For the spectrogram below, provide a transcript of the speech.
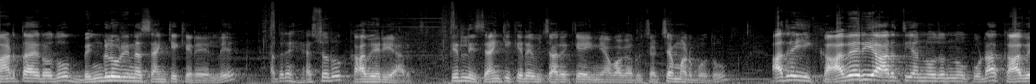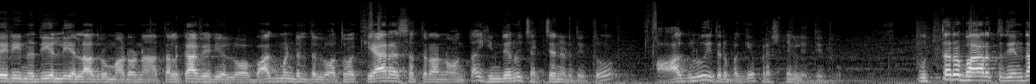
ಮಾಡ್ತಾ ಇರೋದು ಬೆಂಗಳೂರಿನ ಸ್ಯಾಂಕಿ ಕೆರೆಯಲ್ಲಿ ಅದರ ಹೆಸರು ಕಾವೇರಿ ಆರತಿ. ಇರಲಿ, ಸ್ಯಾಂಕಿ ಕೆರೆ ವಿಚಾರಕ್ಕೆ ಇನ್ಯಾವಾಗಾದ್ರೂ ಚರ್ಚೆ ಮಾಡ್ಬೋದು. ಆದರೆ ಈ ಕಾವೇರಿ ಆರತಿ ಅನ್ನೋದನ್ನು ಕೂಡ ಕಾವೇರಿ ನದಿಯಲ್ಲಿ ಎಲ್ಲಾದರೂ ಮಾಡೋಣ, ತಲಕಾವೇರಿಯಲ್ಲೋ ಭಾಗಮಂಡಲದಲ್ಲೋ ಅಥವಾ ಕೆ ಆರ್ ಎಸ್ ಹತ್ರ ಅನ್ನೋ ಅಂತ ಹಿಂದೆನೂ ಚರ್ಚೆ ನಡೆದಿತ್ತು. ಆಗಲೂ ಇದರ ಬಗ್ಗೆ ಪ್ರಶ್ನೆಗಳಿದ್ದಿದ್ವು ಉತ್ತರ ಭಾರತದಿಂದ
